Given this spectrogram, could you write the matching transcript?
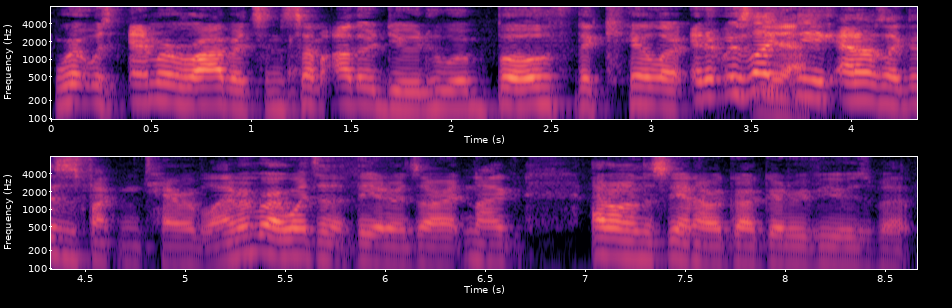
where it was Emma Roberts and some other dude who were both the killer, and it was like Yeah. the and I was like, this is fucking terrible. I remember I went to the theater and saw it, and I I don't understand how it got good reviews, but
